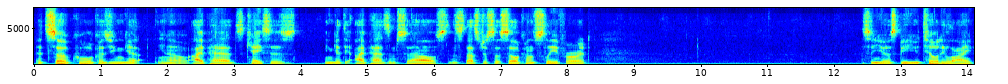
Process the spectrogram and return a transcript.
It's so cool because you can get you know iPads cases you can get the iPads themselves this that's just a silicone sleeve for it it's a USB utility light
